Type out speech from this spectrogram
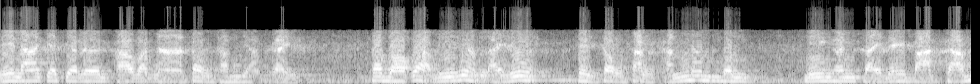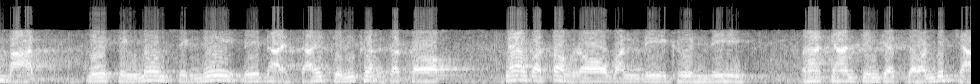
เวลาจะเจริญภาวนาต้องทำอย่างไร ก็บอกว่ามีเรื่องหลายเรื่องเช่นต้องตั้งขันน้ำบนมีเงินใส่ในบาทสามบาท มีสิ่งโน้นสิ่งนี้มีได้สายสินเครื่องประกอบ แล้วก็ต้องรอวันดีคืนดี อาจารย์จึงจะสอนวิชา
